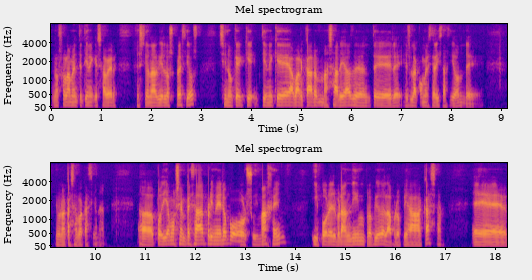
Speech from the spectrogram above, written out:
no solamente tiene que saber gestionar bien los precios, sino que, tiene que abarcar más áreas de, es la comercialización de, una casa vacacional. Ah, podríamos empezar primero por su imagen y por el branding propio de la propia casa, eh,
